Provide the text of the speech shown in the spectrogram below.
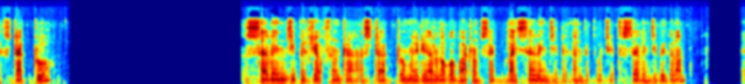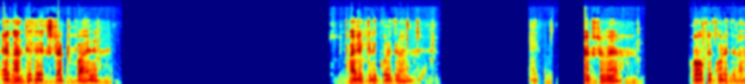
এক্সট্রাক্ট টু সেভেন জিপের যে অপশনটা extract to media logo button set by seven zip এখান থেকে পাচ্ছি তো সেভেন জিপে গেলাম। এখান থেকে এক্সট্রাক্ট ফাইল ফাইলে ক্লিক করে দিলাম। এক্সট্রাবে ওকে করে দিলাম।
